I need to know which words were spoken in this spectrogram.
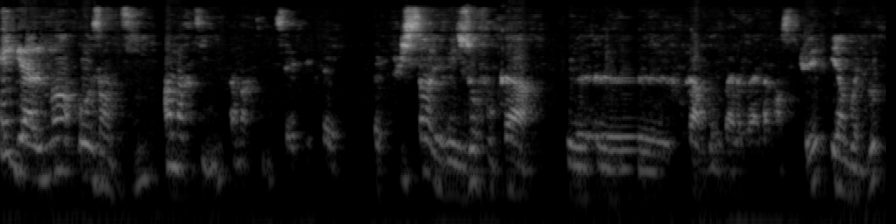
également aux Antilles, en Martinique. En Martinique, ça a été très, puissant, les réseaux Foucard, euh, euh Foucard va, va, constituer, et en Guadeloupe,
